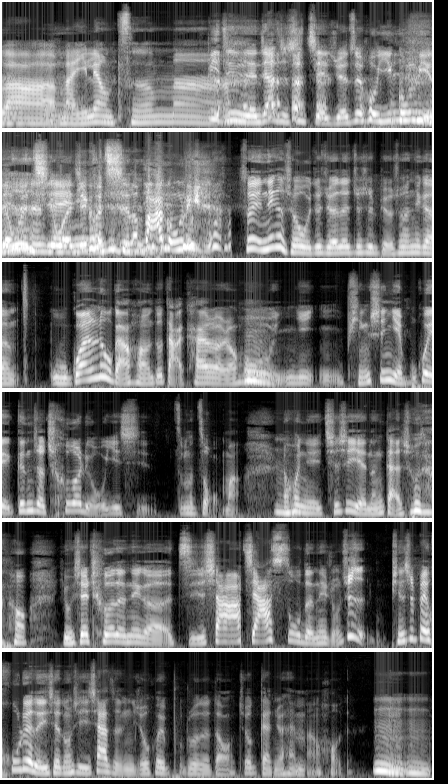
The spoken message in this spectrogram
啦，买一辆车嘛，毕竟人家只是解决。最后一公里的问题，我结果骑了八公里，所以那个时候我就觉得，就是比如说那个五官六感好像都打开了，然后你你平时你也不会跟着车流一起这么走嘛，然后你其实也能感受得到有些车的那个急刹加速的那种，就是平时被忽略的一些东西，一下子你就会捕捉得到，就感觉还蛮好的。嗯嗯。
